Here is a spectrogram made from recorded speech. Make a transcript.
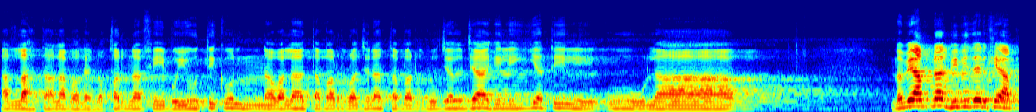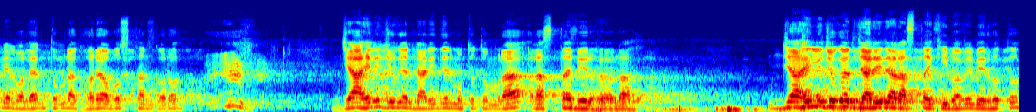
আল্লাহ তাআলা বলেন ওকরনা ফি বুয়ুতিকুন্না ওয়ালা তাবাররাজনা তাবাররুজাল জাহিলিয়াতিল উলা। নবী, আপনার বিবিদেরকে আপনি বলেন, তোমরা ঘরে অবস্থান করো। জাহিলি যুগের নারীদের মতো তোমরা রাস্তায় বের হয় না। জাহিলি যুগের জারিরা রাস্তায় কীভাবে বের হতো?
